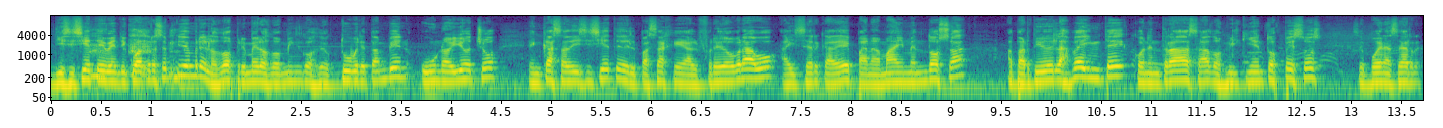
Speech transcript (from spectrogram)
17 y 24 de septiembre, los dos primeros domingos de octubre también, 1 y 8, en Casa 17 del pasaje Alfredo Bravo, ahí cerca de Panamá y Mendoza, a partir de las 20, con entradas a 2.500 pesos, se pueden hacer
